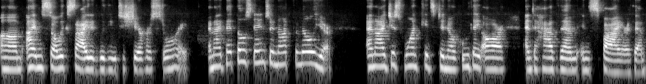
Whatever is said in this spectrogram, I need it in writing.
Um, I'm so excited with you to share her story. And I bet those names are not familiar. And I just want kids to know who they are and to have them inspire them.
